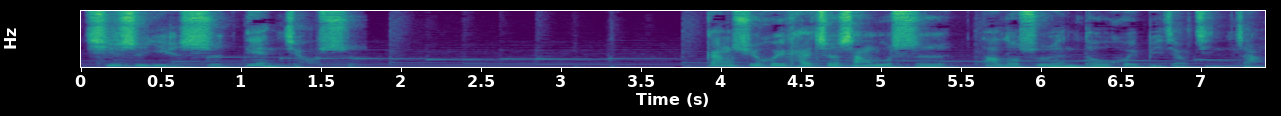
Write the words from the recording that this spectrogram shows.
其实也是垫脚石。刚学会开车上路时，大多数人都会比较紧张，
